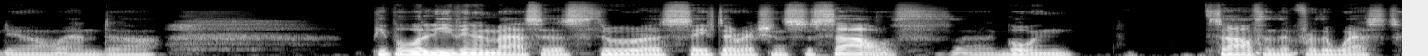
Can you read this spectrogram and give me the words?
you know and uh people were leaving in masses through uh, safe directions to south uh, going south and then further west.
